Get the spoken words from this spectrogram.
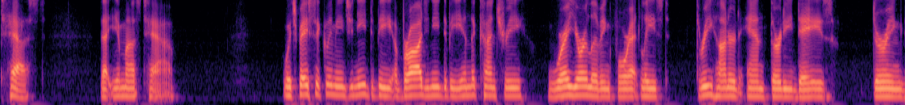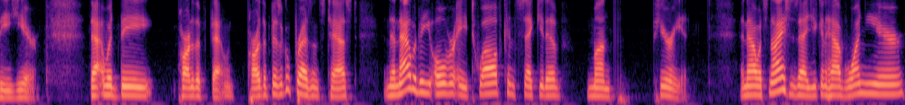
test that you must have, which basically means you need to be abroad, you need to be in the country where you're living for at least 330 days during the year. That would be part of the that part of the physical presence test, and then that would be over a 12 consecutive month period. And now what's nice is that you can have one year,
